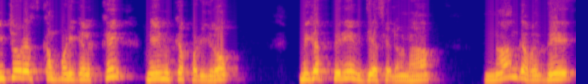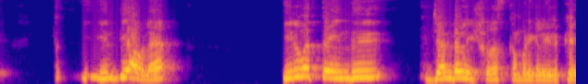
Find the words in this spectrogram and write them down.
இன்சூரன்ஸ் கம்பெனிகளுக்கு நியமிக்கப்படுகிறோம். மிகப்பெரிய வித்தியாசம் என்னன்னா நாங்கள் வந்து இந்தியாவில் இருபத்தைந்து ஜென்ரல் இன்சூரன்ஸ் கம்பெனிகள் இருக்கு.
